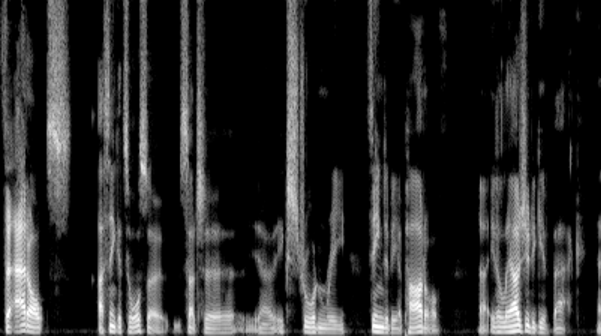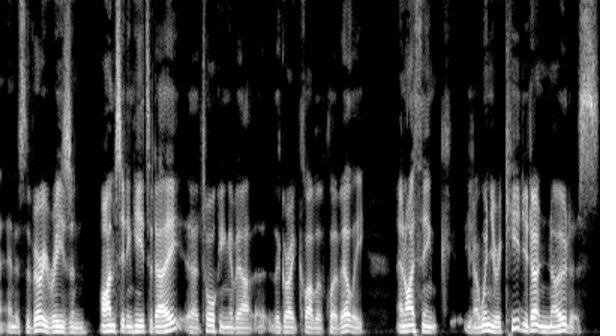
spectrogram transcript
For adults, I think it's also such a you know, extraordinary thing to be a part of. Uh, it allows you to give back. And it's the very reason I'm sitting here today uh, talking about uh, the great club of Clovelly. And I think, you know, when you're a kid, you don't notice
